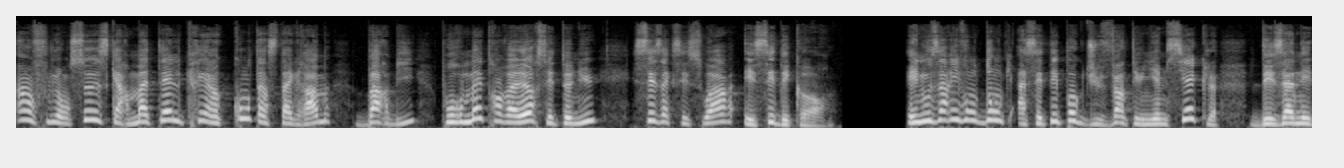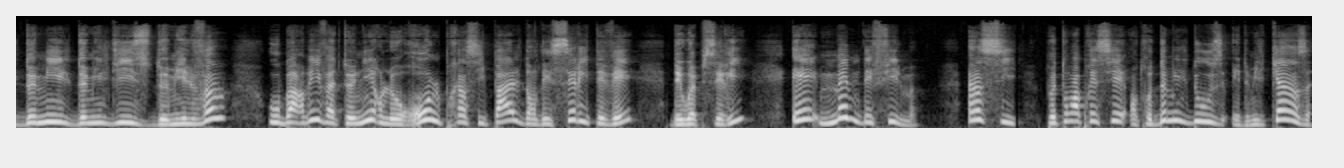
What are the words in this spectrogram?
influenceuse car Mattel crée un compte Instagram Barbie pour mettre en valeur ses tenues, ses accessoires et ses décors. Et nous arrivons donc à cette époque du 21e siècle, des années 2000, 2010, 2020, où Barbie va tenir le rôle principal dans des séries TV, des web-séries et même des films. Ainsi, peut-on apprécier entre 2012 et 2015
